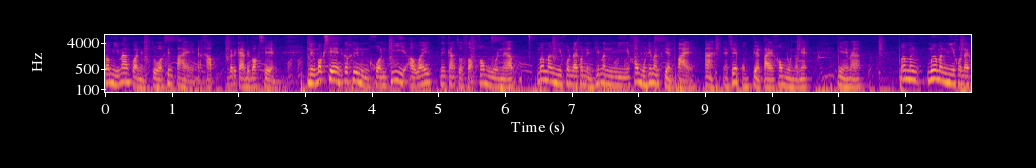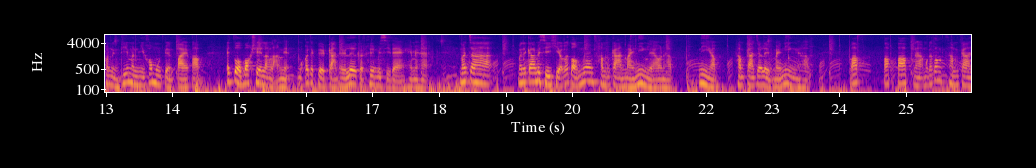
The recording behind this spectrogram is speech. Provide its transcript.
ก็มีมากกว่า 1 ตัวขึ้นไปนะครับก็จะกลายเป็นบล็อกเชนหนึ่งบล็อกเชนก็คือ 1 คนที่เอาไว้ในการตรวจสอบข้อมูลนะครับเมื่อมันมีคนใดคนหนึ่งที่มันมีข้อมูลที่มันเปลี่ยนไปอะอย่างเช่นผมเปลี่ยนไปข้อมูลตรงเนี้ยนี่เห็นไหมครับ เมื่อมันเมื่อมันมีคนใดคนหนึ่งที่มันมีข้อมูลเปลี่ยนไปปั๊บไอตัวบล็อกเชนหลังๆเนี่ยมันก็จะเกิดการเออร์เลอร์เกิดขึ้นเป็นสีแดงใช่ไหมฮะมันจะมันจะกลายเป็นสีเขียวก็ต่อเมื่อทำการ mining แล้วนะครับนี่ครับทำการ generate mining นะครับปั๊บปั๊บปั๊บนะครับมันก็ต้องทำการ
